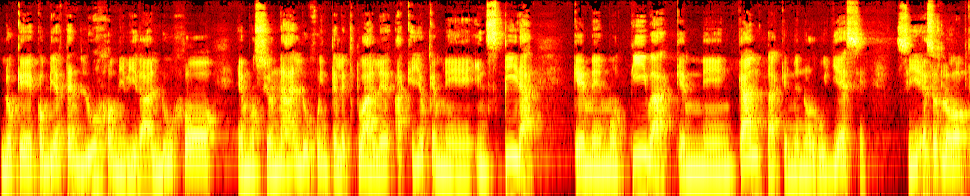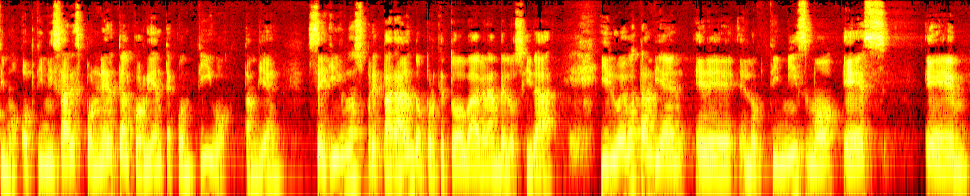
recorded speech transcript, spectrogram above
lo que convierte en lujo mi vida, lujo emocional, lujo intelectual, eh, aquello que me inspira, que me motiva, que me encanta, que me enorgullece. ¿sí? Eso es lo óptimo. Optimizar es ponerte al corriente contigo también. Seguirnos preparando porque todo va a gran velocidad. Y luego también eh, el optimismo es em,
